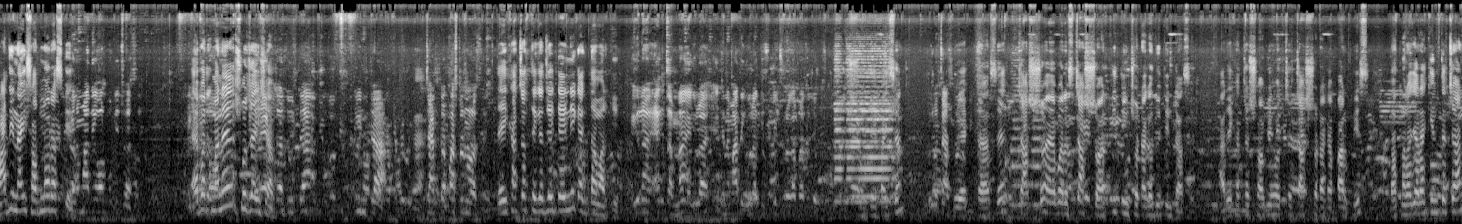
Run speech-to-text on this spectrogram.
মাদি নাই আজকে? অল্প কিছু আছে এবার মানে সোজা হিসাব। নর এই খাঁচার থেকে যে টেকনিক একদম আর কি। একদম না একটা আছে, চারশো এবারে চারশো, আর কি তিনশো টাকা, দুই তিনটা আছে। আর এই খাঁচা সবই হচ্ছে চারশো টাকা পার পিস আপনারা যারা কিনতে চান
